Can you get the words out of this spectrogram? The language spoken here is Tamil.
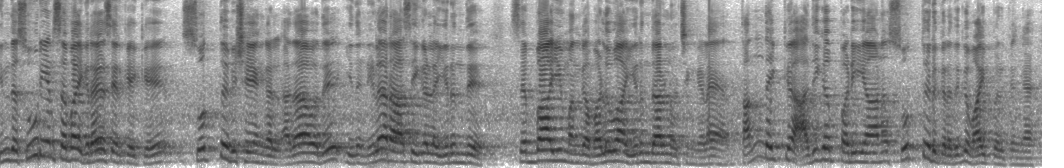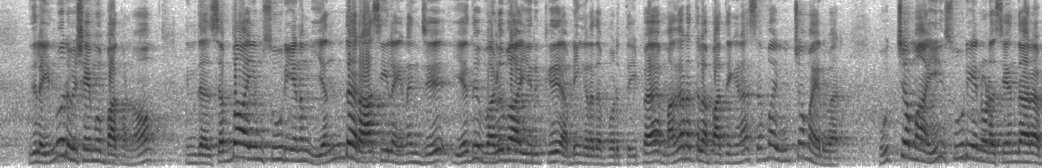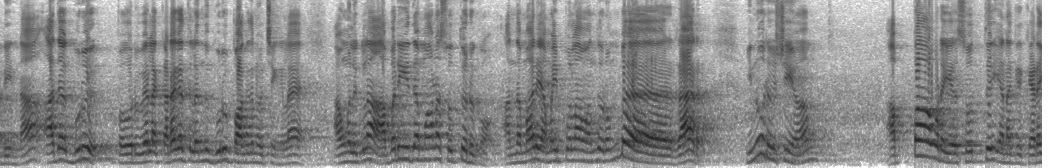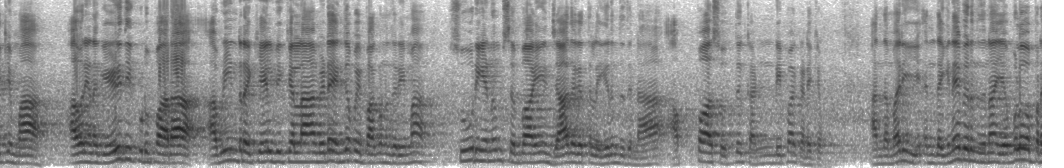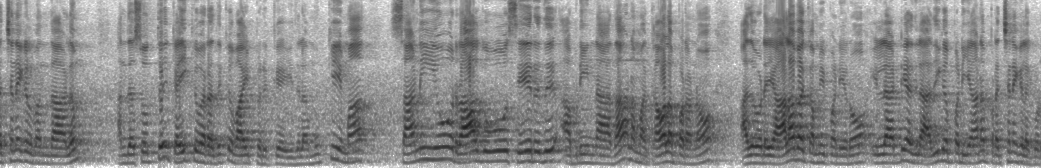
இந்த சூரியன் செவ்வாய் கிரக சேர்க்கைக்கு சொத்து விஷயங்கள் அதாவது இது நிலராசிகளில் இருந்து செவ்வாயும் அங்கே வலுவாக இருந்தாருன்னு வச்சுங்களேன் தந்தைக்கு அதிகப்படியான சொத்து இருக்கிறதுக்கு வாய்ப்பு இருக்குங்க. இதில் இன்னொரு விஷயமும் பார்க்கணும். இந்த செவ்வாயும் சூரியனும் எந்த ராசியில் இணைஞ்சு எது வலுவாக இருக்குது அப்படிங்கிறத பொறுத்து. இப்போ மகரத்தில் பார்த்தீங்கன்னா செவ்வாய் உச்சமாயிடுவார் உச்சமாகி சூரியனோட சேர்ந்தார் அப்படின்னா அதை குரு இப்போ ஒரு வேளை கடகத்துலேருந்து குரு பார்க்குதுன்னு வச்சிங்களேன் அவங்களுக்குலாம் அபரீதமான சொத்து இருக்கும். அந்த மாதிரி அமைப்புலாம் வந்து ரொம்ப ரேர் இன்னொரு விஷயம் அப்பாவுடைய சொத்து எனக்கு கிடைக்குமா? அவர் எனக்கு எழுதி கொடுப்பாரா? அப்படின்ற கேள்விக்கெல்லாம் விட எங்கே போய் பார்க்கணும் தெரியுமா? சூரியனும் செவ்வாயும் ஜாதகத்தில் இருந்ததுன்னா அப்பா சொத்து கண்டிப்பாக கிடைக்கும். அந்த மாதிரி இந்த இணைவு இருந்ததுன்னா எவ்வளோ பிரச்சனைகள் வந்தாலும் அந்த சொத்து கைக்கு வர்றதுக்கு வாய்ப்பு இருக்குது இதில் முக்கியமாக சனியோ ராகுவோ சேருது அப்படின்னா தான் நம்ம கவலைப்படணும். அதோடைய அளவை கம்மி பண்ணிடும் இல்லாட்டி அதில் அதிகப்படியான பிரச்சனைகளை கொடுக்கும்.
